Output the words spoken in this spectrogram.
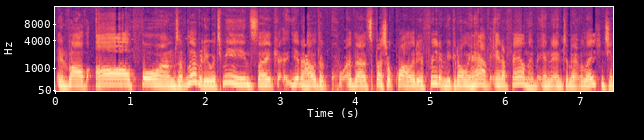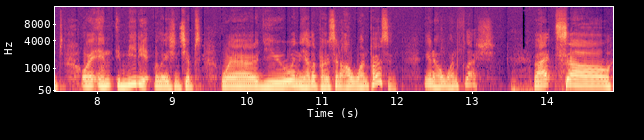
involve all forms of liberty, which means like you know the the special quality of freedom you can only have in a family, in intimate relationships, or in immediate relationships where you and the other person are one person, you know, one flesh, right? So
